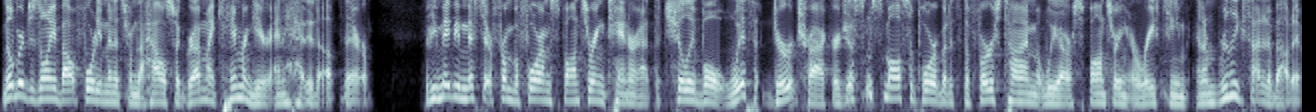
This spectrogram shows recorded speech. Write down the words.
Millbridge is only about 40 minutes from the house, so I grabbed my camera gear and headed up there. If you maybe missed it from before, I'm sponsoring Tanner at the Chili Bowl with Dirt Tracker. Just some small support, but it's the first time we are sponsoring a race team, and I'm really excited about it.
